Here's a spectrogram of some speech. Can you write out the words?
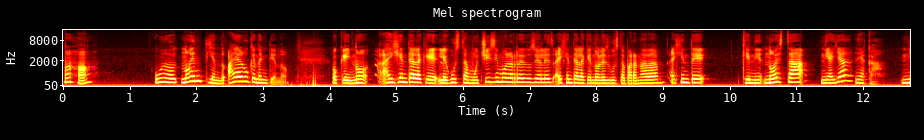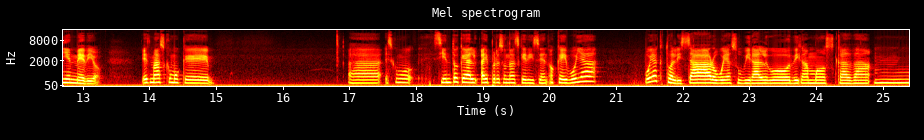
Ajá. Uno, no entiendo, hay algo que no entiendo. Ok, no, hay gente a la que le gusta muchísimo las redes sociales, hay gente a la que no les gusta para nada, hay gente que no está ni allá ni acá, ni en medio. Es más como que Ah, es como, siento que hay personas que dicen, ok, voy a, voy a actualizar o voy a subir algo, digamos, cada mm,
